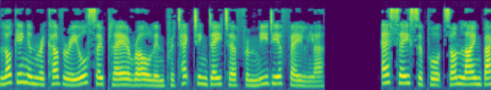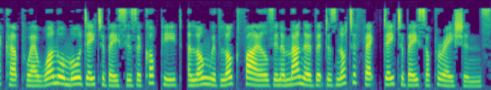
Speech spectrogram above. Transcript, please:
Logging and recovery also play a role in protecting data from media failure. ESE supports online backup where one or more databases are copied, along with log files in a manner that does not affect database operations.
